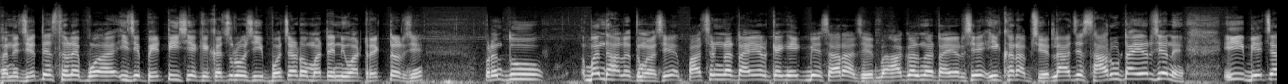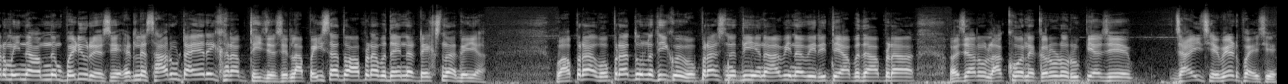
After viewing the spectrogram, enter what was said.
અને જે તે સ્થળે એ જે પેટી છે કે કચરો છે એ પહોંચાડવા માટેનું આ ટ્રેક્ટર છે. પરંતુ બંધ હાલતમાં છે. પાછળના ટાયર કંઈક એક બે સારા છે. આગળના ટાયર છે એ ખરાબ છે. એટલે આ જે સારું ટાયર છે ને એ બે ચાર મહિના આમનેમ પડ્યું રહેશે. એટલે સારું ટાયર ખરાબ થઈ જશે. એટલે આ પૈસા તો આપણા બધાના ટેક્સના ગયા. વાપરા, વપરાતું નથી, કોઈ વપરાશ નથી. અને આવીને આવી રીતે આ બધા આપણા હજારો, લાખો અને કરોડો રૂપિયા જે જાય છે, વેડફાય છે.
